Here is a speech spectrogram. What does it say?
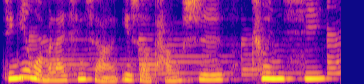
今天我们来欣赏一首唐诗《春熙》。《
